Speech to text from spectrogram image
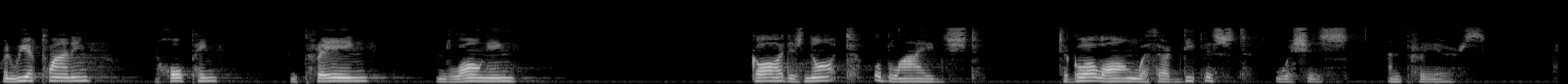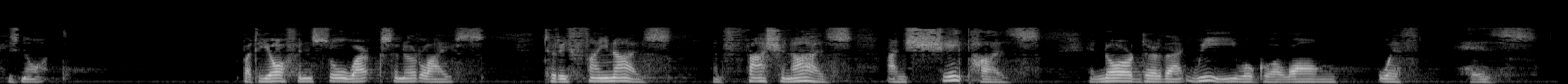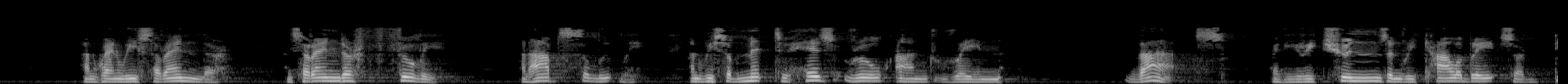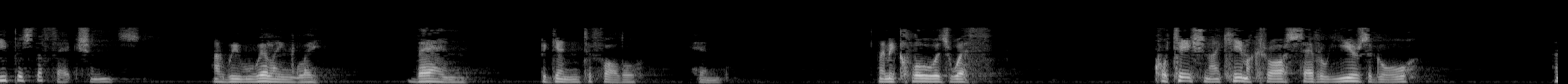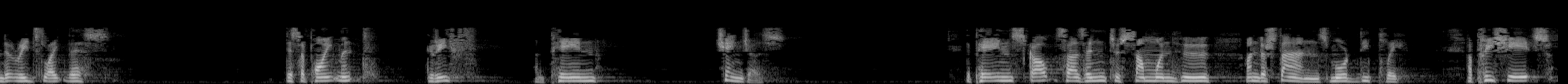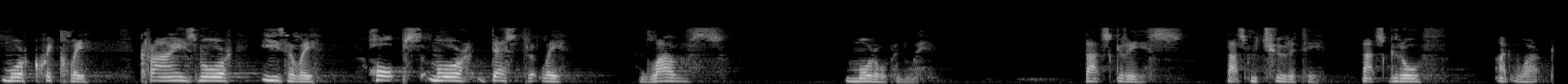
When we are planning, hoping, and praying, and longing, God is not obliged to go along with our deepest wishes and prayers. He's not. But He often so works in our lives to refine us and fashion us and shape us in order that we will go along with His. And when we surrender, and surrender fully and absolutely, and we submit to His rule and reign, that's when He retunes and recalibrates our deepest affections, and we willingly then begin to follow Him. Let me close with a quotation I came across several years ago, and it reads like this. Disappointment, grief, and pain change us. The pain sculpts us into someone who understands more deeply, appreciates more quickly, cries more easily, hopes more desperately, and loves more openly. That's grace. That's maturity. That's growth at work.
